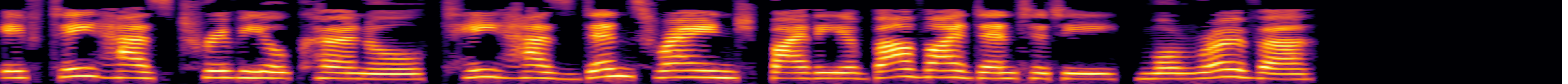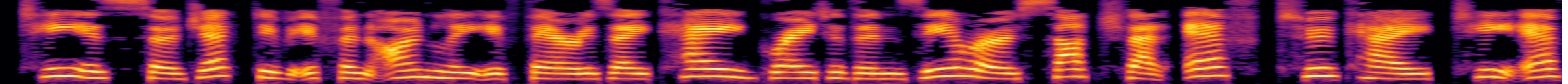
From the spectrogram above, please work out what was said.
If T has trivial kernel, T has dense range by the above identity. Moreover, T is surjective if and only if there is a k greater than 0 such that f 2k tf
